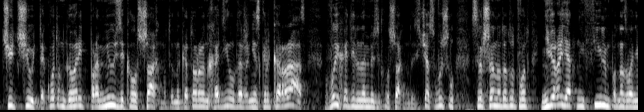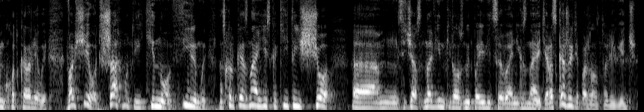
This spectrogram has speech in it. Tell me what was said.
чуть-чуть. Так вот он говорит про мюзикл «Шахматы», на который он ходил даже несколько раз. Вы ходили на мюзикл «Шахматы». Сейчас вышел совершенно вот этот вот невероятный фильм под названием «Ход королевы». Вообще вот шахматы и кино, фильмы, насколько я знаю, есть какие-то еще эм, сейчас новинки должны появиться, вы о них знаете. Расскажите, пожалуйста, Анатолий Евгеньевич.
